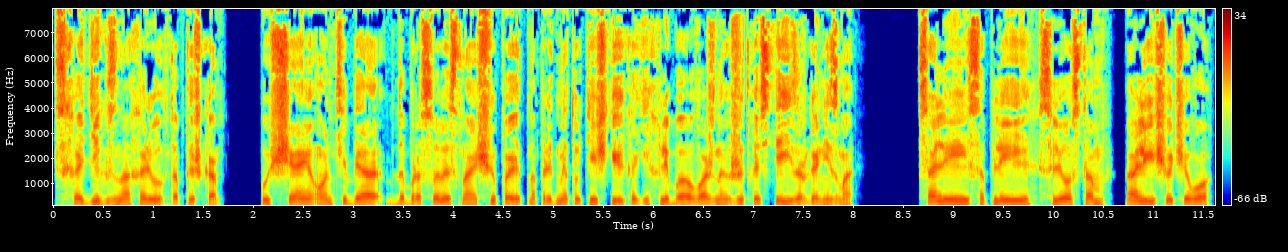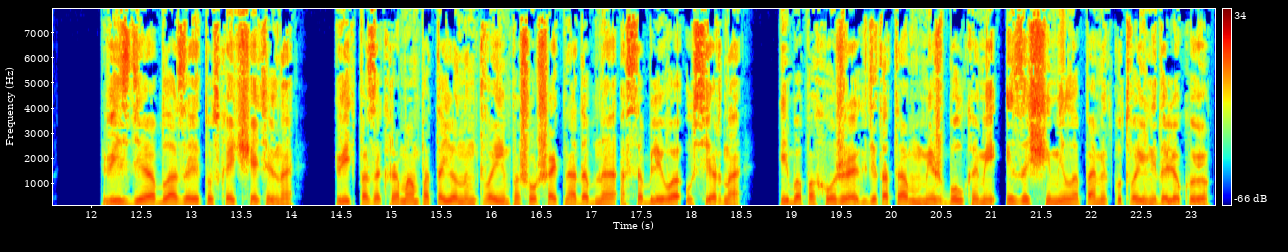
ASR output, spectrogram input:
Сходи к знахарю, топтышка. Пущай он тебя добросовестно ощупает на предмет утечки каких-либо важных жидкостей из организма. Солей, соплей, слез там, али еще чего. Везде облазает пускай тщательно, ведь по закромам потаенным твоим пошуршать надобно особливо усердно, ибо, похоже, где-то там меж булками и защемила памятку твою недалекую.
